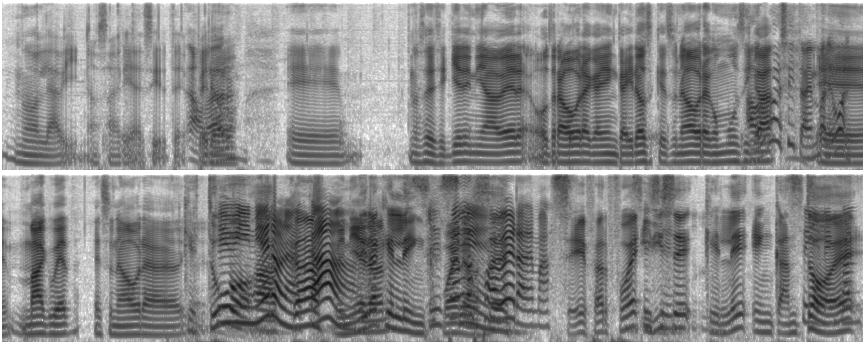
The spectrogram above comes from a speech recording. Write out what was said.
no la vi, no sabría decirte. A pero ver. eh, no sé, si quieren ir a ver otra obra que hay en Kairos, que es una obra con música. Ah, bueno, sí, también vale eh, Macbeth es una obra Que eh, estuvo Que vinieron acá. Vinieron. Mirá qué link. Sí. Bueno, Fer lo fue a ver, además. Sí, Fer fue Sí, y sí. dice que le encantó, Sí, le ¿eh?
